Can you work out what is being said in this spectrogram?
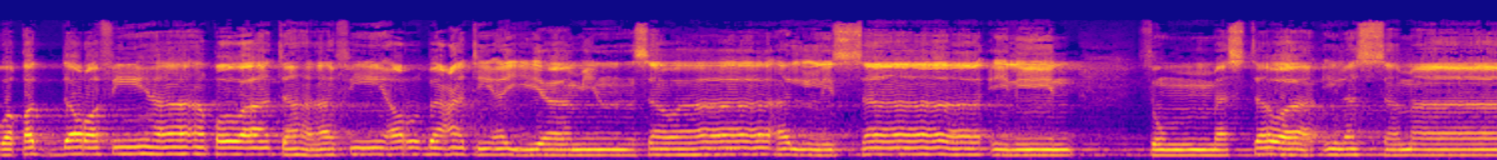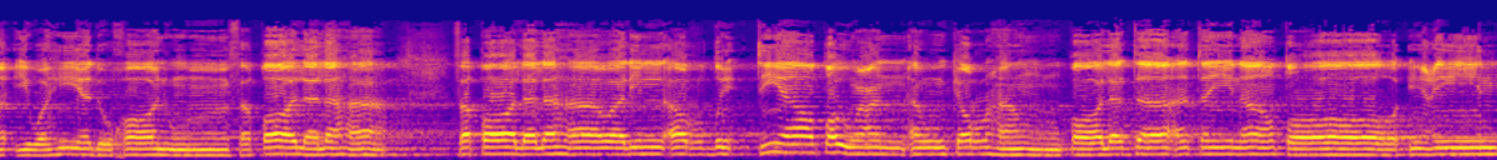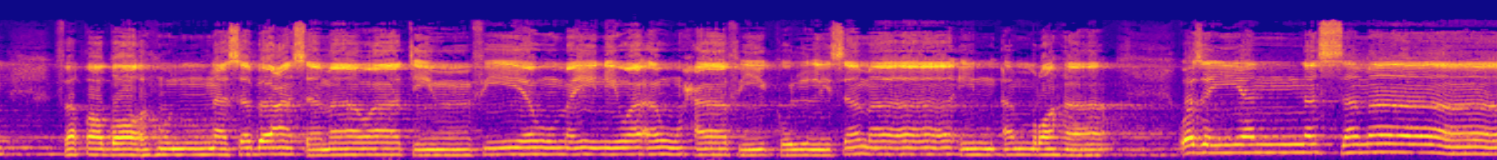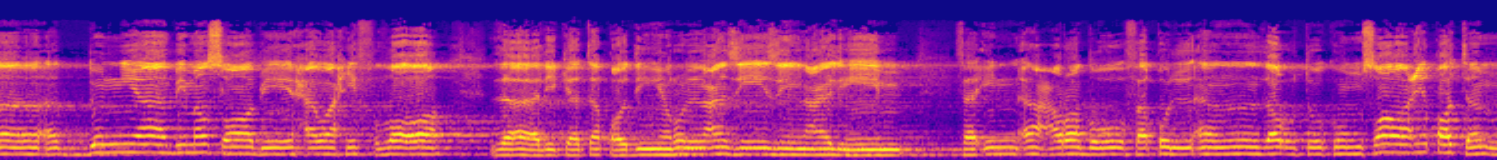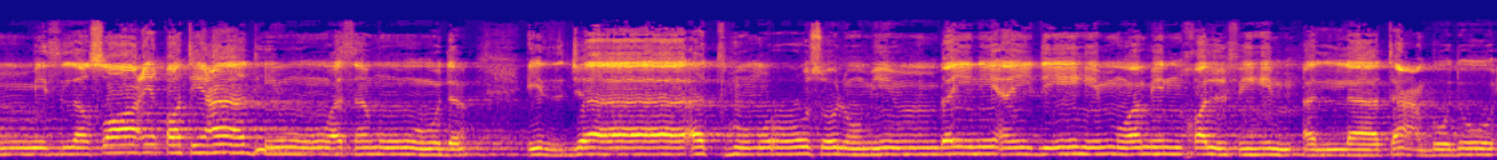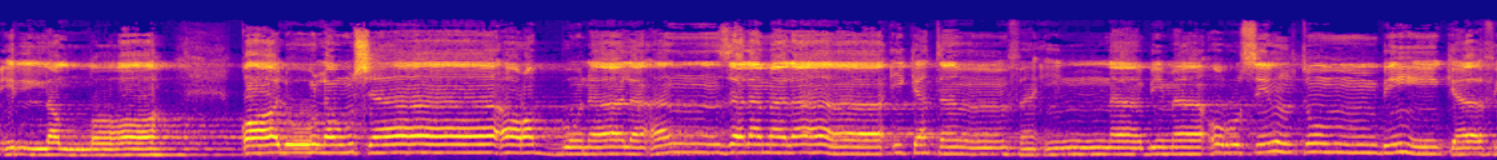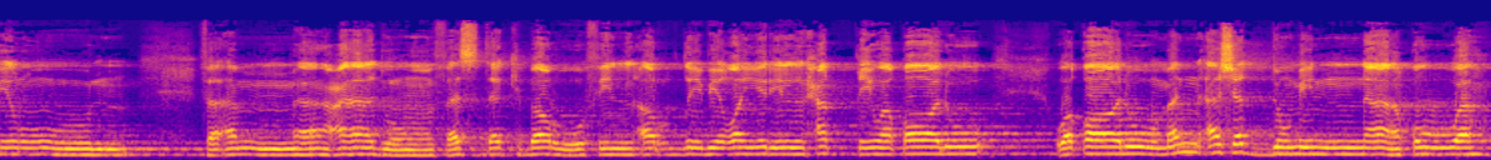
وقدر فيها أقواتها في أربعة أيام سواء للسائلين ثم استوى إلى السماء وهي دخان فقال لها فقال لها وللأرض ائتيا طوعا أو كرها قالتا أتينا طائعين فقضاهن سبع سماوات في يومين وأوحى في كل سماء أمرها وزينا السماء الدنيا بمصابيح وحفظا ذلك تقدير العزيز العليم. فإن أعرضوا فقل أنذرتكم صاعقة مثل صاعقة عاد وثمود. إذ جاءتهم الرسل من بين أيديهم ومن خلفهم ألا تعبدوا إلا الله. قالوا لو شاء ربنا لأنزل ملائكة فإنا بما أرسلتم به كافرون. فأما عاد فاستكبروا في الأرض بغير الحق وقالوا وقالوا من أشد منا قوة؟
